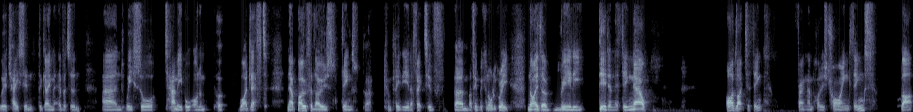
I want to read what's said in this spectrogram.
we are chasing the game at Everton, and we saw Tammy brought on and put wide left. Now, both of those things are completely ineffective. Um, I think we can all agree. Neither really did anything. Now, I'd like to think Frank Lampard is trying things, but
